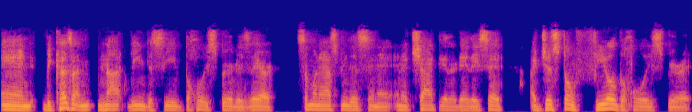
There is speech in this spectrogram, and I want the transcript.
And because I'm not being deceived, the Holy Spirit is there. Someone asked me this in a, in a chat the other day. They said, I just don't feel the Holy Spirit.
